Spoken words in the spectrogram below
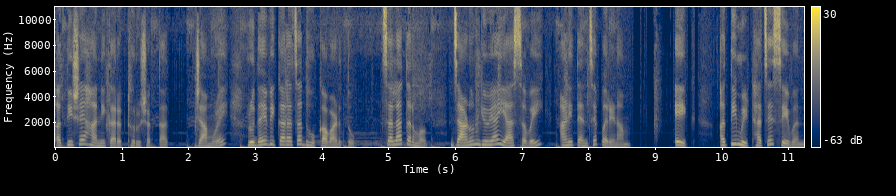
अतिशय हानिकारक ठरू शकतात ज्यामुळे हृदयविकाराचा धोका वाढतो. चला तर मग जाणून घेऊया या सवयी आणि त्यांचे परिणाम. एक अतिमिठाचे सेवन.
